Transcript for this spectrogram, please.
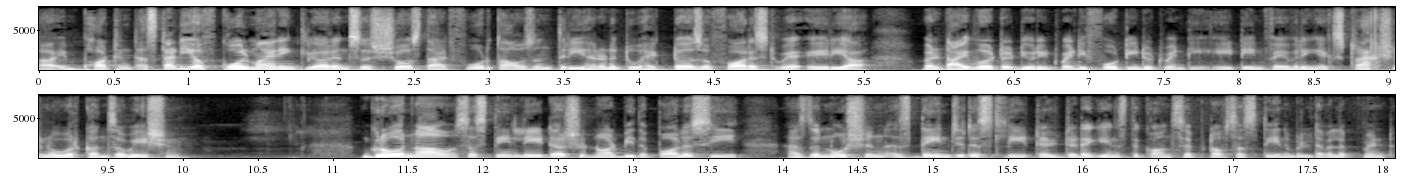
uh, important. A study of coal mining clearances shows that 4,302 hectares of forest area were diverted during 2014 to 2018, favoring extraction over conservation. Grow now, sustain later should not be the policy, as the notion is dangerously tilted against the concept of sustainable development.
